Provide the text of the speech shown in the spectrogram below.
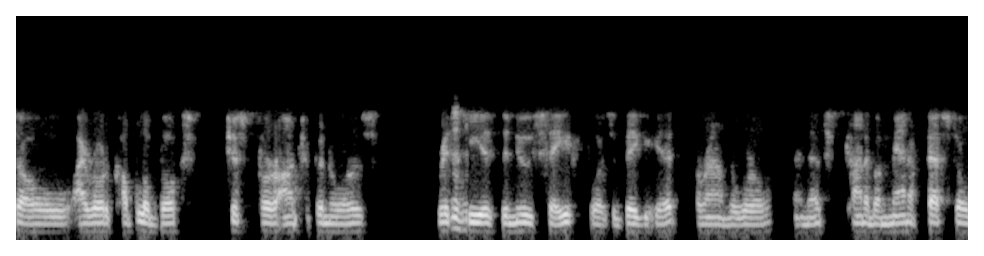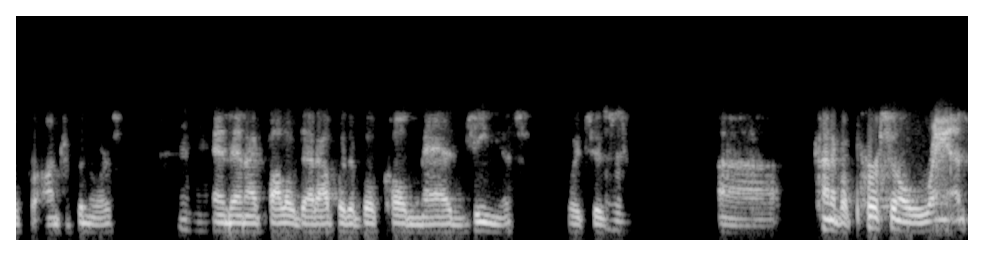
So I wrote a couple of books just for entrepreneurs. Risky mm-hmm. is the new safe was a big hit around the world, and that's kind of a manifesto for entrepreneurs. Mm-hmm. And then I followed that up with a book called Mad Genius, which is mm-hmm. uh, kind of a personal rant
